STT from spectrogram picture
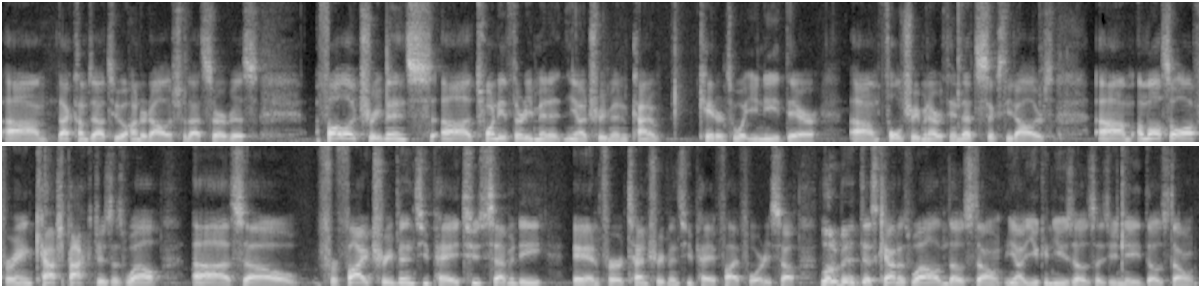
Um, that comes out to $100 for that service. Follow treatments, uh, 20 to 30 minute you know treatment, kind of catered to what you need there. Um, full treatment, everything. That's sixty dollars. Um, I'm also offering cash packages as well. Uh, so for five treatments, you pay 270 and for 10 treatments you pay 540 so a little bit of discount as well and those don't you know you can use those as you need those don't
